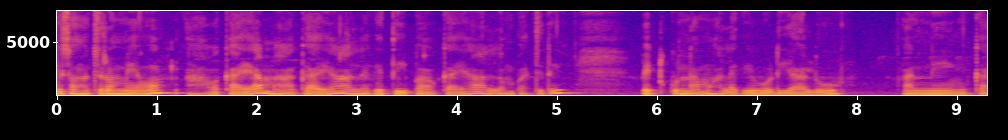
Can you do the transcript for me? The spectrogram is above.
ఈ సంవత్సరం మేము ఆవకాయ మాకాయ అలాగే తీపావకాయ అల్లం పచ్చడి పెట్టుకున్నాము. అలాగే వడియాలు అన్నీ ఇంకా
